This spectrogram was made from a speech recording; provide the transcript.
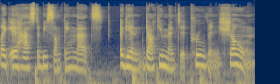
Like it has to be something that's again documented, proven, shown.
